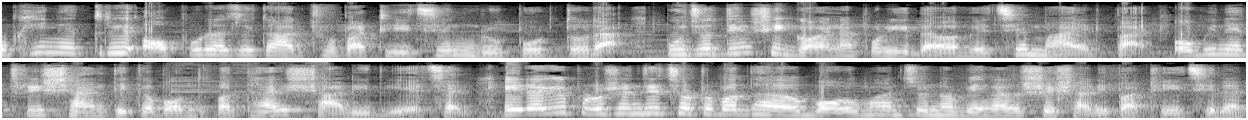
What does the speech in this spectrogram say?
অভিনেত্রী অপরাজিতা আঢ্য পাঠিয়েছেন রূপোর তোরা পুজোর দিন সেই গয়না পরিয়ে দেওয়া হয়েছে মায়ের পায়ে। অভিনেত্রী শান্তিকা বন্দ্যোপাধ্যায় শাড়ি দিয়েছেন। এর আগে প্রসেনজিৎ চট্টোপাধ্যায় বড় মার জন্য বেনারসি শাড়ি পাঠিয়েছিলেন।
